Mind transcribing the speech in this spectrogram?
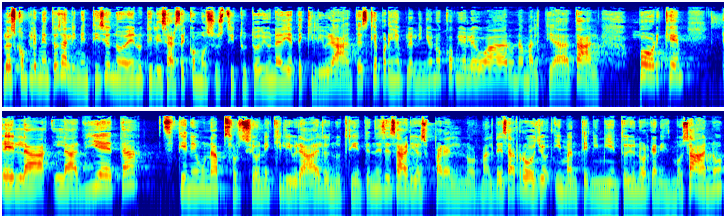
Los complementos alimenticios no deben utilizarse como sustituto de una dieta equilibrada. Antes que, por ejemplo, el niño no comió, le voy a dar una malteada tal, porque eh, la, la dieta tiene una absorción equilibrada de los nutrientes necesarios para el normal desarrollo y mantenimiento de un organismo sano,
